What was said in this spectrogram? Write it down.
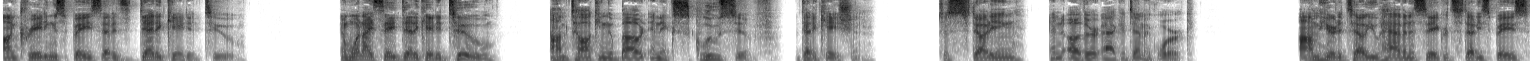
on creating a space that is dedicated to. And when I say dedicated to, I'm talking about an exclusive dedication to studying and other academic work. I'm here to tell you having a sacred study space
